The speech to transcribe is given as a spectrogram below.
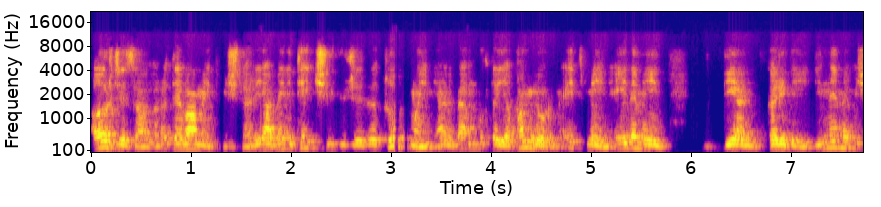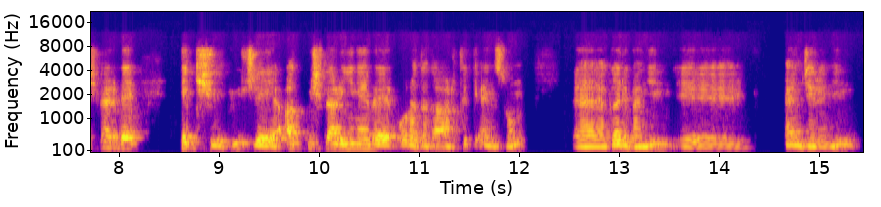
ağır cezalara devam etmişler. Ya beni tek kişilik hücrede tutmayın. Yani ben burada yapamıyorum, etmeyin, eylemeyin diyen garibeyi dinlememişler ve tek kişilik hücreye atmışlar yine ve orada da artık en son e, garibenin e, pencerenin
